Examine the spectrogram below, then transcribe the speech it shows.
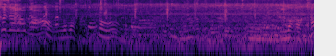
크잖아 봐 이거 봐 크잖아 음, 누나가 커?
